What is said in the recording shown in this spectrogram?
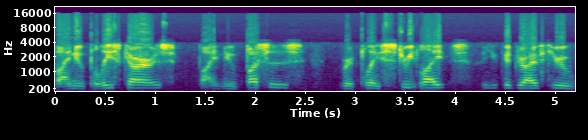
buy new police cars, buy new buses, replace street lights. You could drive through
